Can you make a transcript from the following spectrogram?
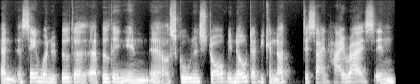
and the same when we build a, a building in uh, our school in straw, we know that we cannot design high rise in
